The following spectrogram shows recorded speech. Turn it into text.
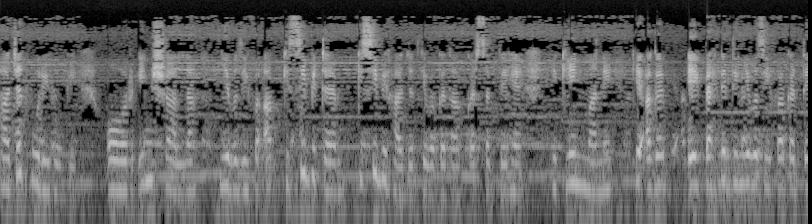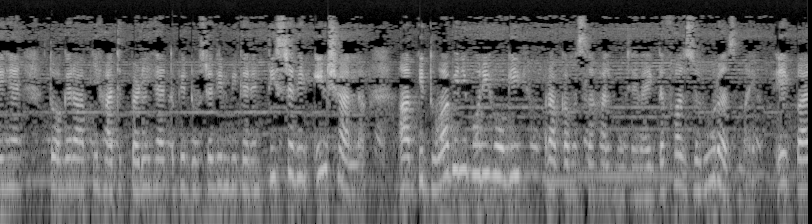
حاجت پوری ہوگی۔ اور انشاءاللہ یہ وظیفہ آپ کسی بھی ٹائم، کسی بھی حاجت کے وقت آپ کر سکتے ہیں۔ یقین مانیں کہ اگر ایک پہلے دن یہ وظیفہ کرتے ہیں تو اگر آپ کی حاجت پڑی ہے تو پھر دوسرے دن بھی کریں۔ تیسرے دن انشاءاللہ آپ کی دعا بھی نہیں پوری ہوگی اور آپ کا مسئلہ مسئلہ حل ہو جائے گا۔ ایک دفعہ ضرور آزمائیں۔ ایک بار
